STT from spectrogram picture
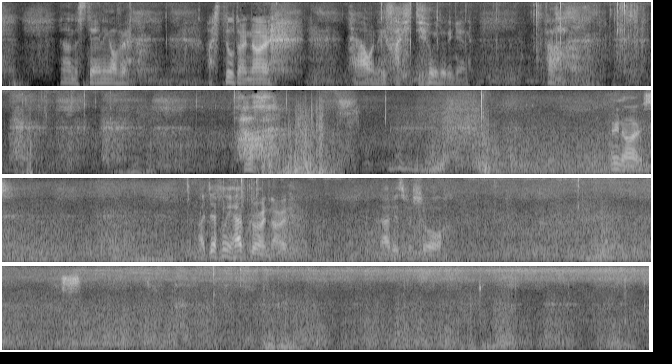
and understanding of it, I still don't know how and if I can deal with it again. Oh. Oh. Who knows? I definitely have grown though, that is for sure.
